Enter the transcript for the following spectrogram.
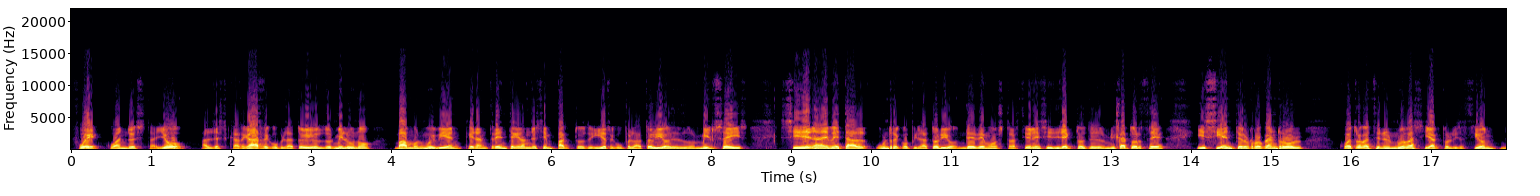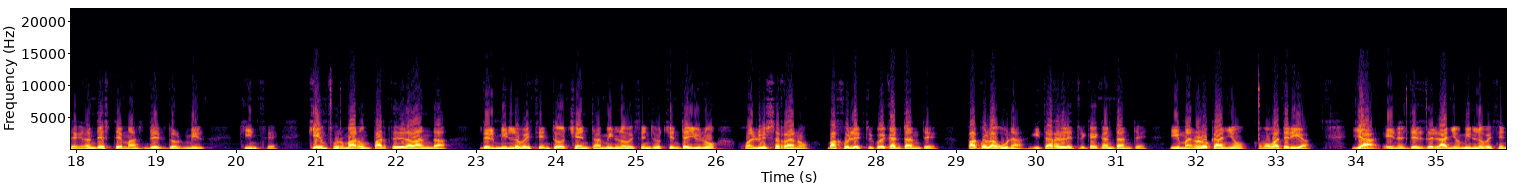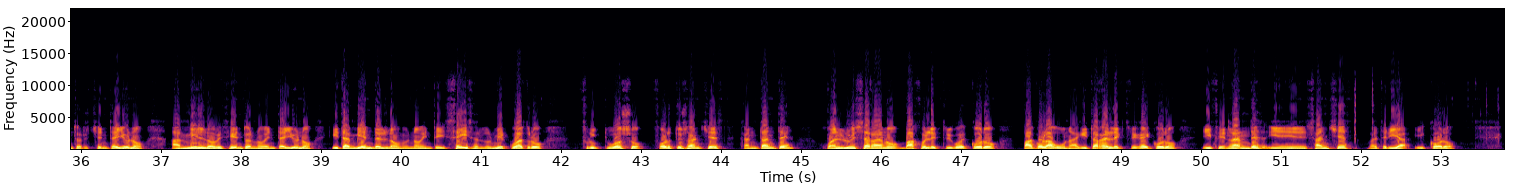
fue cuando estalló al descargar recopilatorio del 2001, Vamos muy bien, que eran 30 grandes impactos y recopilatorio de 2006, Sirena de Metal, un recopilatorio de demostraciones y directos de 2014, y Siente el Rock and Roll, cuatro canciones nuevas y actualización de grandes temas del 2015. ¿Quién formaron parte de la banda? Del 1980 a 1981, Juan Luis Serrano, bajo eléctrico y cantante, Paco Laguna, guitarra eléctrica y cantante, y Manolo Caño como batería. Ya en el, desde el año 1981 a 1991 y también del 96 al 2004, Fructuoso Fortu Sánchez, cantante, Juan Luis Serrano, bajo eléctrico y coro, Paco Laguna, guitarra eléctrica y coro, y Fernández y Sánchez, batería y coro.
